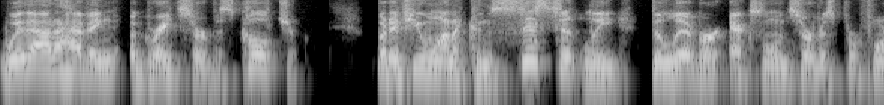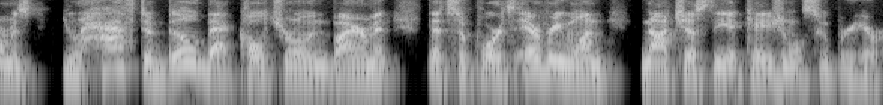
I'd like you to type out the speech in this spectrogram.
without having a great service culture. But if you want to consistently deliver excellent service performance, you have to build that cultural environment that supports everyone, not just the occasional superhero.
